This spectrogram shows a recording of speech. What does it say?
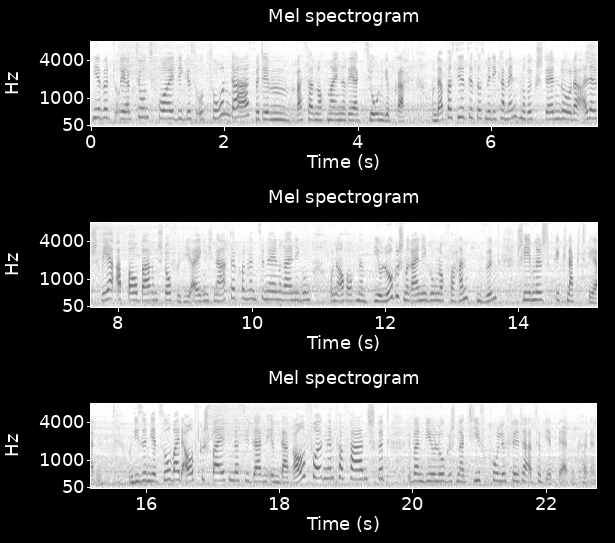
Hier wird reaktionsfreudiges Ozongas mit dem Wasser nochmal in eine Reaktion gebracht. Und da passiert jetzt, dass Medikamentenrückstände oder alle schwer abbaubaren Stoffe, die eigentlich nach der konventionellen Reinigung und auch auf einer biologischen Reinigung noch vorhanden sind, chemisch geknackt werden. Und die sind jetzt so weit aufgespalten, dass sie dann im darauffolgenden Verfahrensschritt über einen biologischen Aktivkohlefilter adsorbiert werden können.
